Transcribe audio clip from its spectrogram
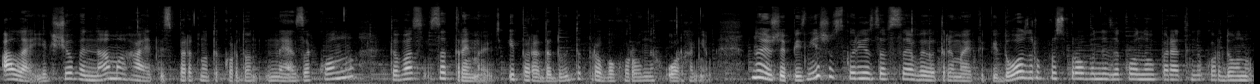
Але якщо ви намагаєтесь перетнути кордон незаконно, то вас затримають і передадуть до правоохоронних органів. Ну і вже пізніше, скоріш за все, ви отримаєте підозру про спробу незаконного перетину кордону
